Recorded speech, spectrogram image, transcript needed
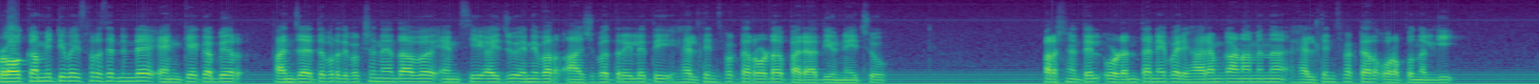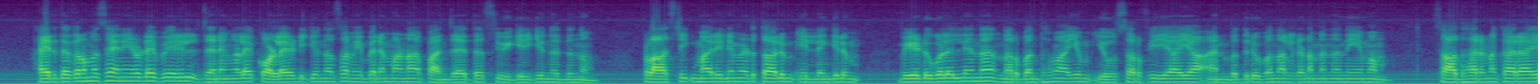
block committee vice president N K Kabeer panchayat പ്രതിപക്ഷ നേതാവ് എം സി ഐജു എന്നിവർ ആശുപത്രിയിലെത്തി ഹെൽത്ത് ഇൻസ്പെക്ടറോട് പരാതി ഉന്നയിച്ചു. പ്രശ്നത്തിൽ ഉടൻ തന്നെ പരിഹാരം കാണാമെന്ന് ഹെൽത്ത് ഇൻസ്പെക്ടർ ഉറപ്പു നൽകി ഹരിതകർമ്മസേനയുടെ പേരിൽ ജനങ്ങളെ കൊള്ളയടിക്കുന്ന സമീപനമാണ് പഞ്ചായത്ത് സ്വീകരിക്കുന്നതെന്നും പ്ലാസ്റ്റിക് മാലിന്യം എടുത്താലും ഇല്ലെങ്കിലും വീടുകളിൽ നിന്ന് നിർബന്ധമായും യൂസർ ഫീയായ അൻപത് രൂപ നൽകണമെന്ന നിയമം സാധാരണക്കാരായ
